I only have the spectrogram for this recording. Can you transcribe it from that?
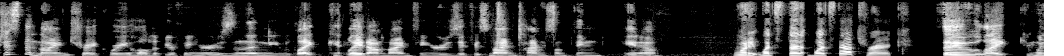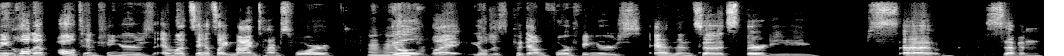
just the nine trick where you hold up your fingers and then you like lay down nine fingers if it's nine times something, you know. What what's the what's that trick? So like when you hold up all ten fingers and let's say it's like nine times 4 Mhm. you'll like you'll just put down four fingers and then so it's thirty uh, seven.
